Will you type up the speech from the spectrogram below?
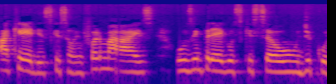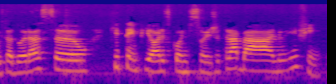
Aqueles que são informais, os empregos que são de curta duração, que têm piores condições de trabalho, enfim.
